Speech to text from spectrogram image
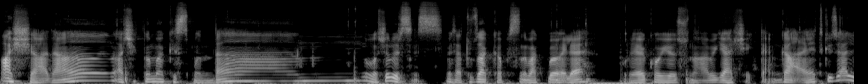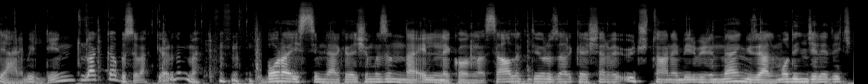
aşağıdan açıklama kısmından ulaşabilirsiniz. Mesela tuzak kapısını bak böyle Buraya koyuyorsun abi gerçekten gayet güzel yani bildiğin tuzak kapısı bak gördün mü? Bora isimli arkadaşımızın da eline koluna sağlık diyoruz arkadaşlar ve 3 tane birbirinden güzel mod inceledik.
